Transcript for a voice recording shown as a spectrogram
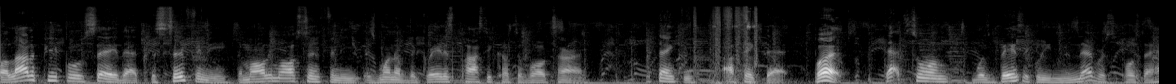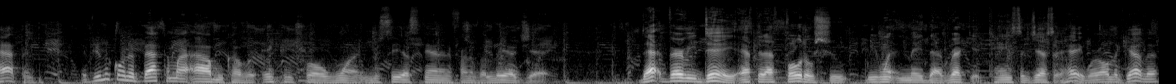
A lot of people say that the symphony, the Marley Marl Symphony, is one of the greatest posse cuts of all time. Thank you. I'll take that. But that song was basically never supposed to happen. If you look on the back of my album cover, In Control 1, you see us standing in front of a Learjet. That very day, after that photo shoot, we went and made that record. Kane suggested, hey, we're all together.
